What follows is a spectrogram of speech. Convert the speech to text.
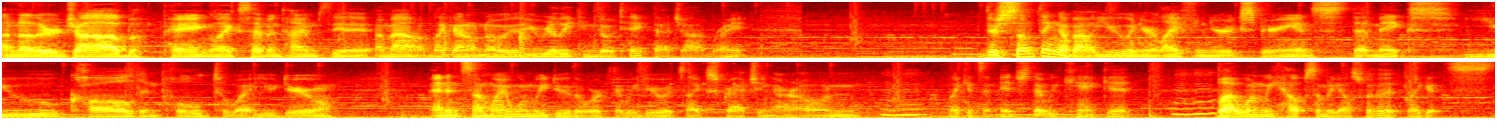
another job paying like seven times the amount, like I don't know that you really can go take that job, right? There's something about you and your life and your experience that makes you called and pulled to what you do. And in some way, when we do the work that we do, it's like scratching our own, like it's an itch that we can't get. But when we help somebody else with it, like it's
